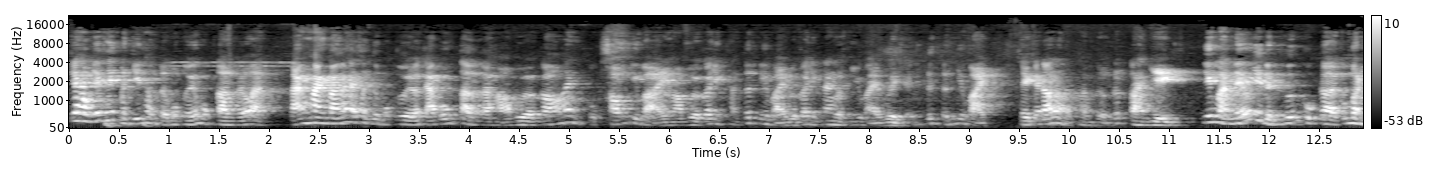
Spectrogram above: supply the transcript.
Chứ không nhất thiết mình chỉ thần tượng một người ở một tầng nữa bạn bạn hoàn toàn có thể thần tượng một người ở cả bốn tầng là họ vừa có cuộc sống như vậy, họ vừa có những thành tích như vậy, vừa có những năng lực như vậy, vừa có những đức tính như vậy. Thì cái đó là một thần tượng rất toàn diện. Nhưng mà nếu như định hướng cuộc đời của mình,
